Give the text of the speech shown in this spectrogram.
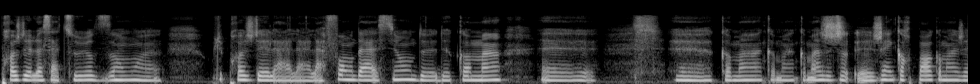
proche de l'ossature, disons, plus proche de la, la, fondation de, de comment euh, euh, comment comment comment j'incorpore comment je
